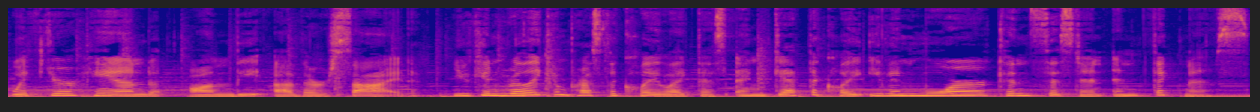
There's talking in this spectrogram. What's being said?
with your hand on the other side. You can really compress the clay like this and get the clay even more consistent in thickness.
